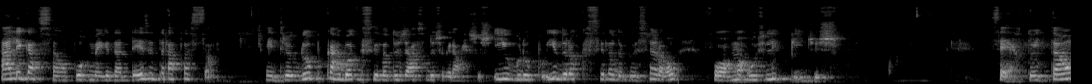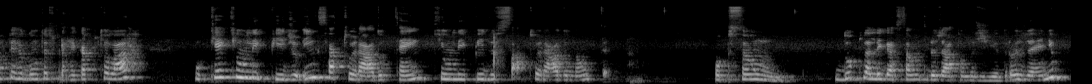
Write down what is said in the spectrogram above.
a ligação por meio da desidratação entre o grupo carboxila dos ácidos graxos e o grupo hidroxila do glicerol forma os lipídios. Certo, então perguntas para recapitular. O que, que um lipídio insaturado tem que um lipídio saturado não tem? Opção 1, dupla ligação entre os átomos de hidrogênio.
